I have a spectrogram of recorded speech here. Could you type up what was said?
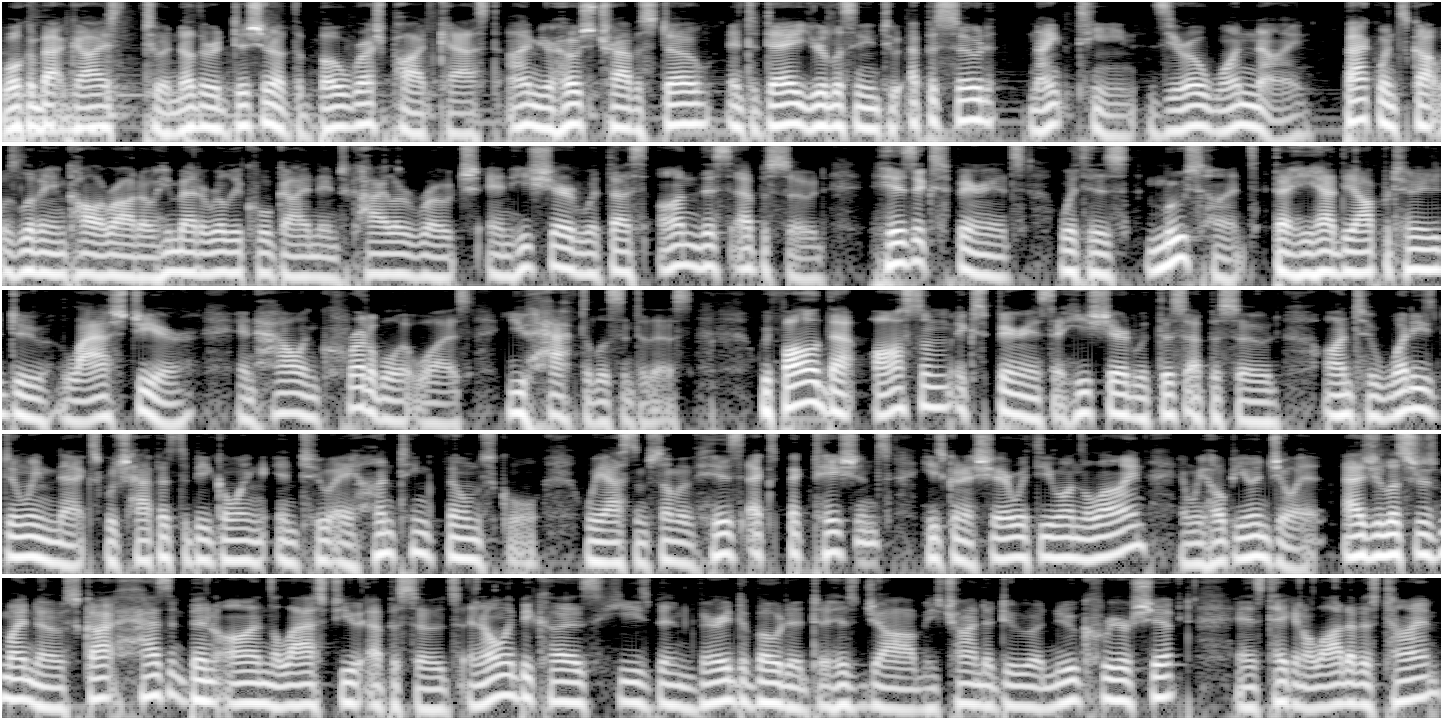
Welcome back, guys, to another edition of the Bow Rush Podcast. I'm your host, Travis Doe, and today you're listening to episode 19019. Back when Scott was living in Colorado, he met a really cool guy named Tyler Roach, and he shared with us on this episode his experience with his moose hunt that he had the opportunity to do last year and how incredible it was. You have to listen to this. We followed that awesome experience that he shared with this episode onto what he's doing next, which happens to be going into a hunting film school. We asked him some of his expectations. He's going to share with you on the line, and we hope you enjoy it. As you listeners might know, Scott hasn't been on the last few episodes, and only because he's been very devoted to his job. He's trying to do a new career shift, and it's taken a lot of his time.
